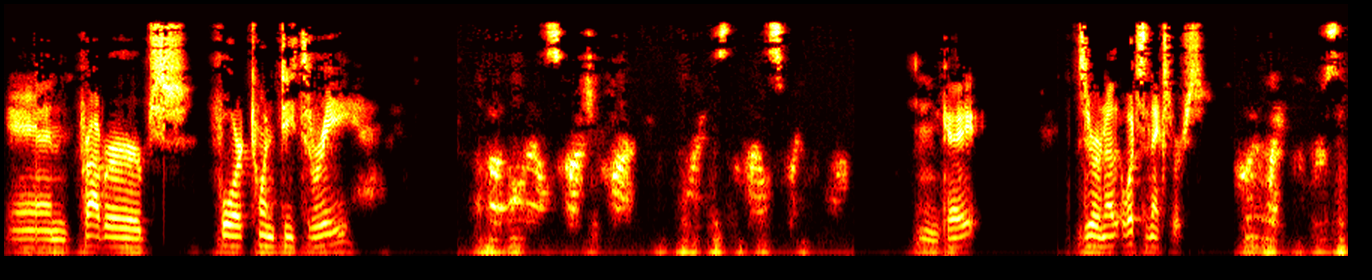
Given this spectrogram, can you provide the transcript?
And Proverbs 4:23. Above all else guard your heart, for it is the wellspring of life. Okay. Is there another? What's the next verse? Put away perversity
